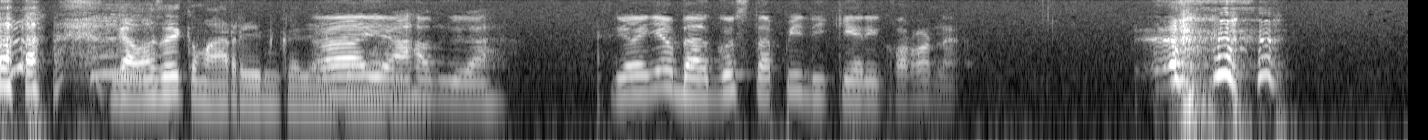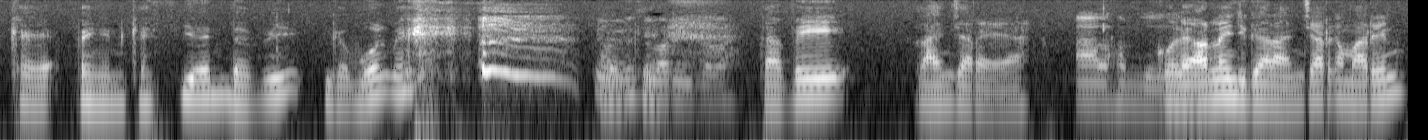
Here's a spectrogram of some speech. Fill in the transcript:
Nggak maksudnya kemarin kuliah. Ah kemarin. ya alhamdulillah. Nilainya bagus tapi di carry corona. Kayak pengen kasihan tapi nggak boleh. Ya, seperti itulah. tapi lancar ya. Alhamdulillah. Kuliah online juga lancar kemarin.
